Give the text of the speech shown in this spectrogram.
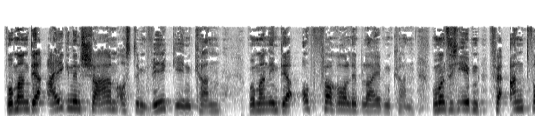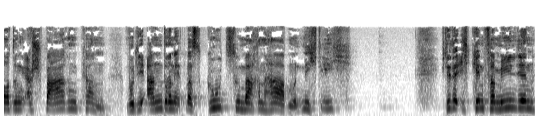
Wo man der eigenen Scham aus dem Weg gehen kann, wo man in der Opferrolle bleiben kann, wo man sich eben Verantwortung ersparen kann, wo die anderen etwas gut zu machen haben und nicht ich. Ich kenne Familien,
